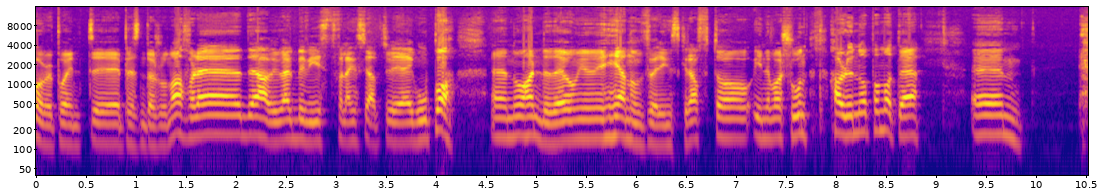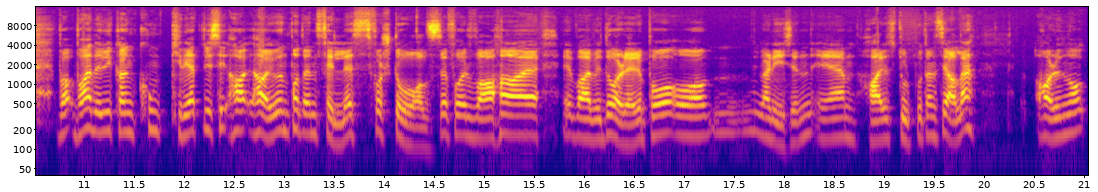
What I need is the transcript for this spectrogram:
powerpoint-presentasjoner. For det, det, har vi vel bevist for lengst at vi er gode på. Uh, nå handler det om gjennomføringskraft og innovasjon. Har du noe på en måte um, hva, hva, er det vi kan konkret Vi har, har jo en, en, en, felles forståelse for hva, hva er vi dårligere på, og verdikjeden er, har et stort potensial. Har du noe,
